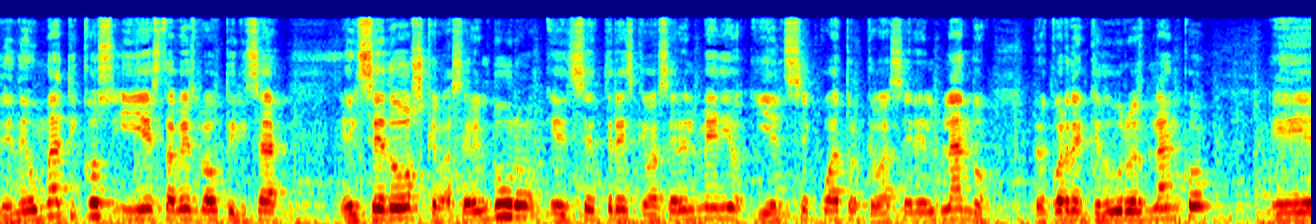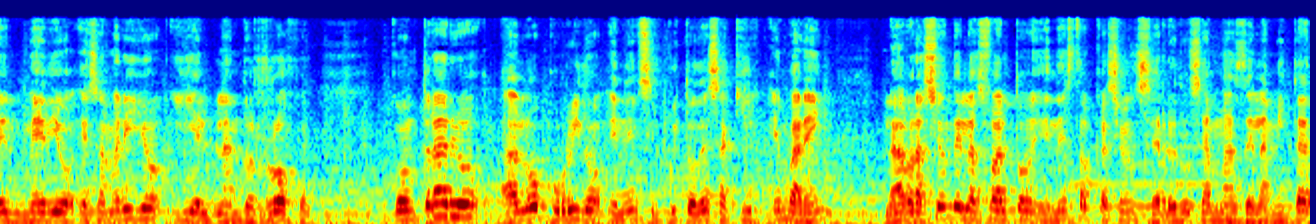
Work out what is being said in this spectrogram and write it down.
neumáticos y esta vez va a utilizar el C2 que va a ser el duro, el C3 que va a ser el medio y el C4 que va a ser el blando. Recuerden que duro es blanco, el medio es amarillo y el blando es rojo. Contrario a lo ocurrido en el circuito de Sakir en Bahrein, la abrasión del asfalto en esta ocasión se reduce a más de la mitad,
